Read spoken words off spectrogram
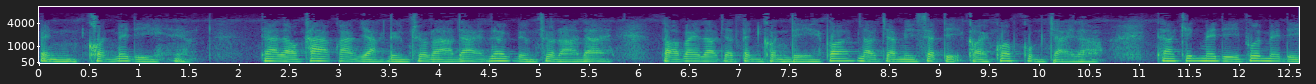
เป็นคนไม่ดี ถ้าเราฆ่าความอยากดื่มสุราได้ เลิกดื่มสุราได้ ต่อไปเราจะเป็นคนดี เพราะเราจะมีสติคอยควบคุมใจเรา ถ้าคิดไม่ดีพูดไม่ดี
